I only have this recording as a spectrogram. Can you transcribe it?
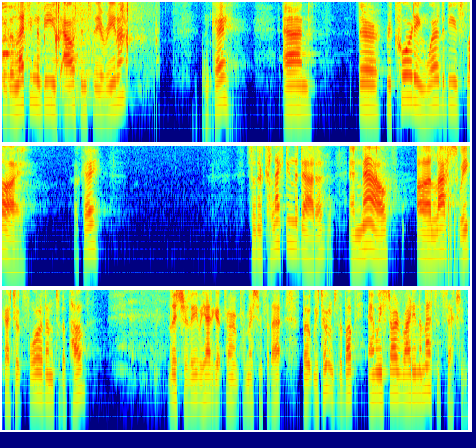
so they're letting the bees out into the arena. Okay? And they're recording where the bees fly. Okay? So they're collecting the data And now, uh, last week, I took four of them to the pub. Literally, we had to get parent permission for that. But we took them to the pub and we started writing the methods section.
